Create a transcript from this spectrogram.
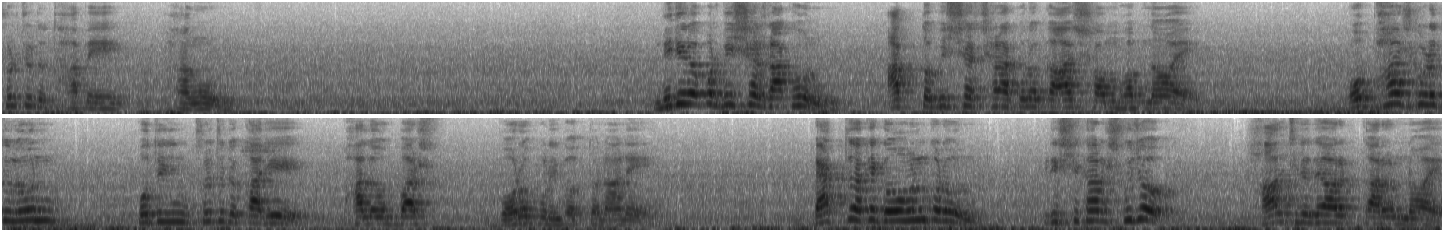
ছোট ছোট ধাপে ভাঙুন। নিজের ওপর বিশ্বাস রাখুন। আত্মবিশ্বাস ছাড়া কোনো কাজ সম্ভব নয়। অভ্যাস গড়ে তুলুন। প্রতিদিন ছোটো ছোটো কাজে ভালো অভ্যাস, বড় পরিবর্তন আনে। ব্যর্থতাকে গ্রহণ করুন। এটি শেখার সুযোগ। হাল ছেড়ে দেওয়ার কারণ নয়।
